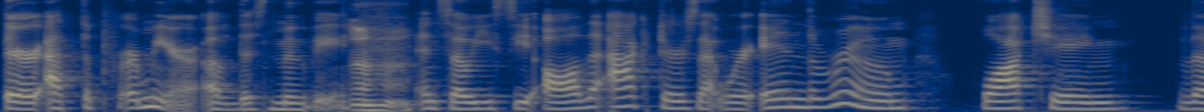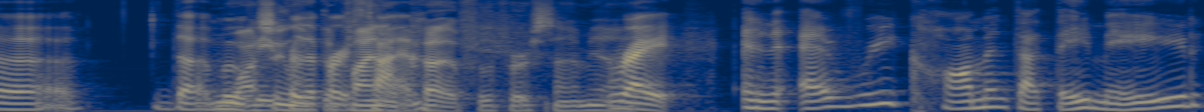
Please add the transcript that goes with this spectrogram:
they're at the premiere of this movie, Uh-huh. and so you see all the actors that were in the room watching the the movie Watching for like the first final time. cut for the first time, yeah. Right. And every comment that they made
